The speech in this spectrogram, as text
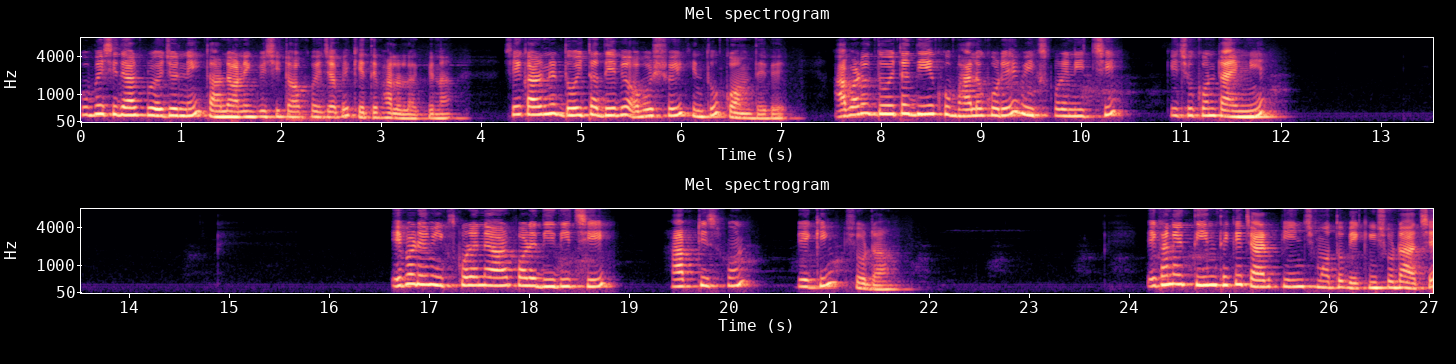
খুব বেশি দেওয়ার প্রয়োজন নেই, তাহলে অনেক বেশি টক হয়ে যাবে, খেতে ভালো লাগবে না। সেই কারণে দইটা দেবে অবশ্যই, কিন্তু কম দেবে। আবারও দইটা দিয়ে খুব ভালো করে মিক্স করে নিচ্ছি, কিছুক্ষণ টাইম নিয়ে। এবারে মিক্স করে নেওয়ার পরে দিয়ে দিচ্ছি হাফ টিস্পুন বেকিং সোডা এখানে তিন থেকে চার পিঞ্চ মতো বেকিং সোডা আছে।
